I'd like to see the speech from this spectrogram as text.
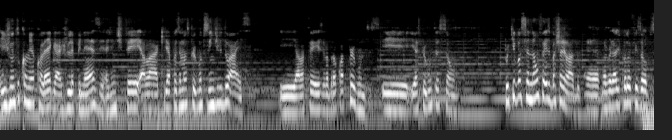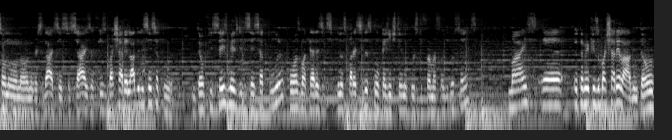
e junto com a minha colega, Julia Pinese, a gente fez, ela queria fazer umas perguntas individuais. E ela fez, elaborou quatro perguntas. E, e as perguntas são: Por que você não fez bacharelado? É, na verdade, quando eu fiz a opção no, na universidade, Ciências Sociais, eu fiz bacharelado e licenciatura. Então, eu fiz seis meses de licenciatura com as matérias e disciplinas parecidas com o que a gente tem no curso de formação de docentes. Mas é, eu também fiz o bacharelado. Então,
